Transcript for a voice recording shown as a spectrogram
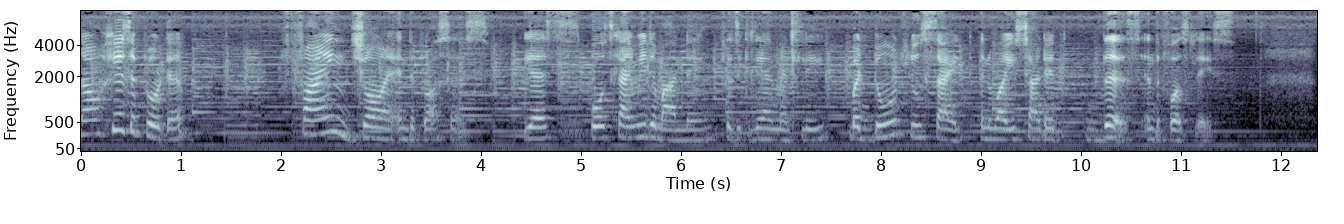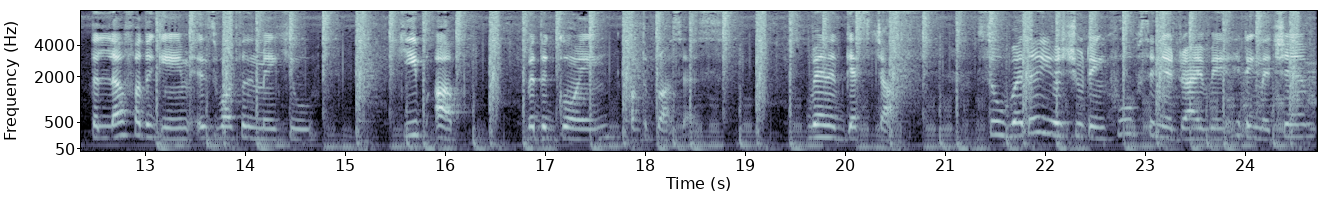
Now, here's a pro tip find joy in the process. Yes, sports can be demanding physically and mentally, but don't lose sight in why you started this in the first place. The love for the game is what will make you keep up with the going of the process when it gets tough. So, whether you're shooting hoops in your driveway, hitting the gym,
